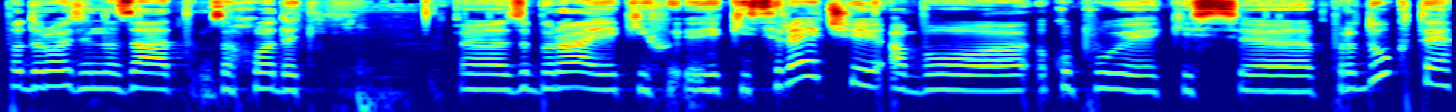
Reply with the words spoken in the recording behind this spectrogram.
по дорозі назад заходить. Е, забирає яких, якісь речі або купує якісь е, продукти,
